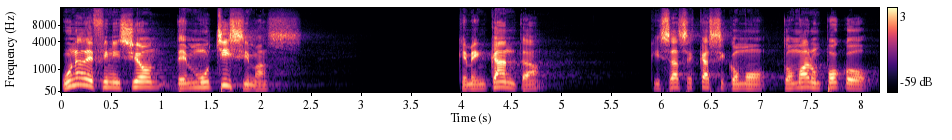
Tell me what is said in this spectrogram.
Una definición de muchísimas que me encanta, quizás es casi como tomar un poco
